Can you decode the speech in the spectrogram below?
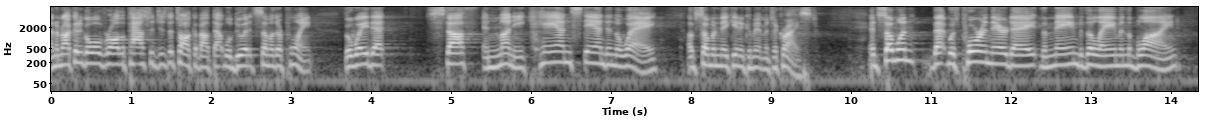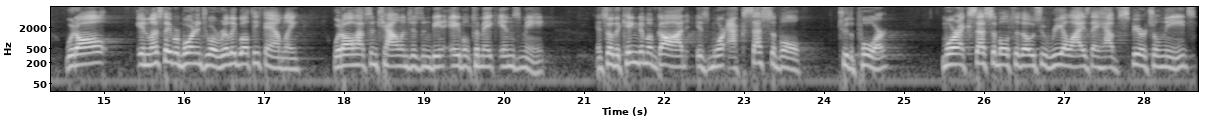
And I'm not going to go over all the passages to talk about that. We'll do it at some other point. The way that stuff and money can stand in the way of someone making a commitment to Christ. And someone that was poor in their day, the maimed, the lame, and the blind, would all, unless they were born into a really wealthy family, would all have some challenges in being able to make ends meet. And so the kingdom of God is more accessible to the poor, more accessible to those who realize they have spiritual needs,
